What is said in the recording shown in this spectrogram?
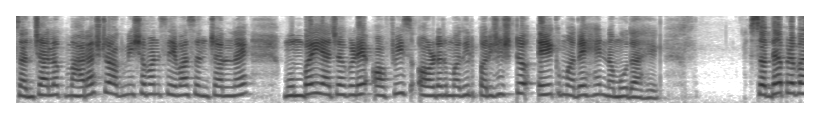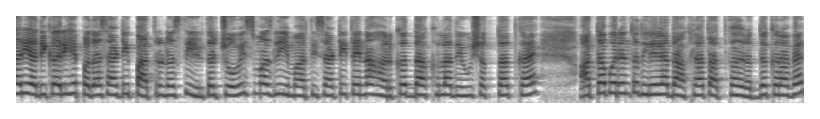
संचालक महाराष्ट्र अग्निशमन सेवा संचालनालय मुंबई याच्याकडे ऑफिस ऑर्डरमधील परिशिष्ट एकमध्ये हे नमूद आहे. सध्या प्रभारी अधिकारी हे पदासाठी पात्र नसतील तर चोवीस मजली इमारतीसाठी त्यांना हरकत दाखला देऊ शकतात काय? आतापर्यंत दिलेल्या दाखला तात्काळ रद्द कराव्यात.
